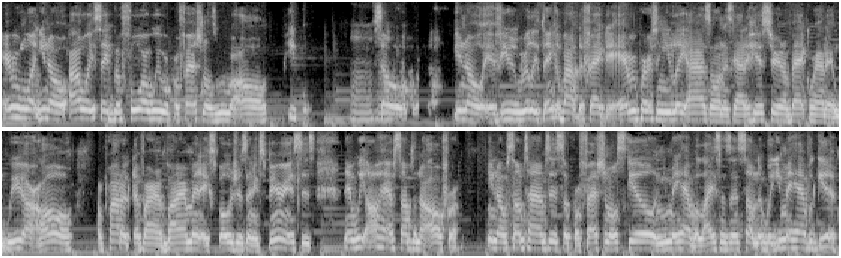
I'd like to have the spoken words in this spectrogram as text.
Everyone, you know, I always say before we were professionals, we were all people. Mm-hmm. So, you know, if you really think about the fact that every person you lay eyes on has got a history and a background, and we are all a product of our environment, exposures, and experiences, then we all have something to offer. You know, sometimes it's a professional skill, and you may have a license in something, but you may have a gift.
